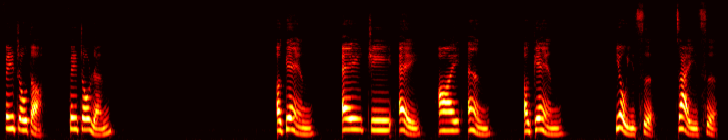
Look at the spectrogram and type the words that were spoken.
非洲的，非洲人。Again，A G A I N，Again，又一次。再一次。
